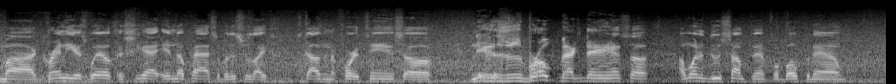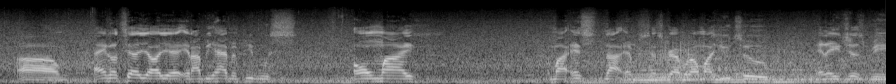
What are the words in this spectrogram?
my granny as well, cause she had ended up passing, but this was like 2014, so niggas was broke back then. So I want to do something for both of them. Um, I ain't gonna tell y'all yet, and I'll be having people on my my not Instagram, but on my YouTube, and they just be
